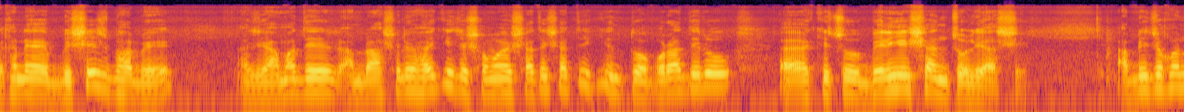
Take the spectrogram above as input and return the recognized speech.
এখানে বিশেষভাবে যে আমাদের আমরা আসলে হয় কি যে সময়ের সাথে সাথে কিন্তু অপরাধেরও কিছু ভেরিয়েশন চলে আসে। আপনি যখন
